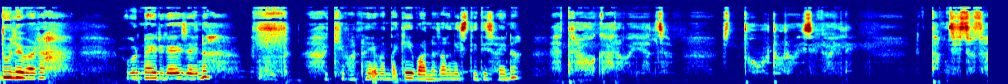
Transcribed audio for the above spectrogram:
दुलेबाट गुड नाइट गाइज होइन? के भन्नु योभन्दा केही भन्न सक्ने स्थिति छैन। यात्रा गाह्रो भइहाल्छ। यस्तो उठोरो भइसक्यो अहिले। एकदम चिसो छ।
